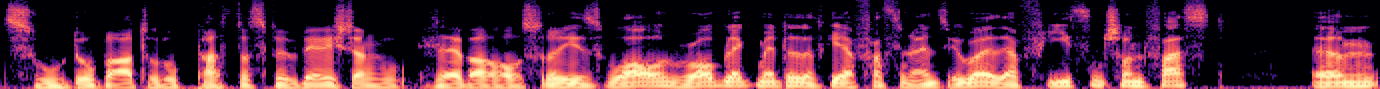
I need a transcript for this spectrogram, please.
zu Dobato passt. Das werde ich dann selber raus. Dieses Raw und Raw Black Metal, das geht ja fast in eins über, da fließen schon fast. Ähm,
